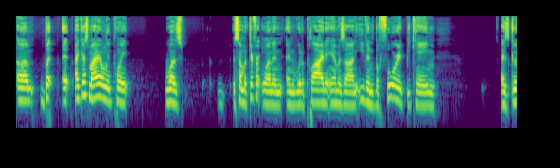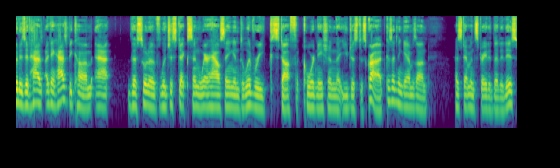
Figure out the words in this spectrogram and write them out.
Um, but uh, I guess my only point was a somewhat different one and, and would apply to Amazon even before it became as good as it has, I think, has become at the sort of logistics and warehousing and delivery stuff coordination that you just described. Because I think Amazon has demonstrated that it is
